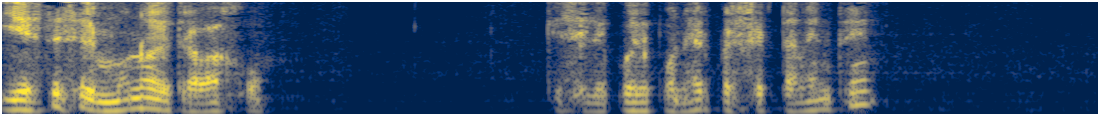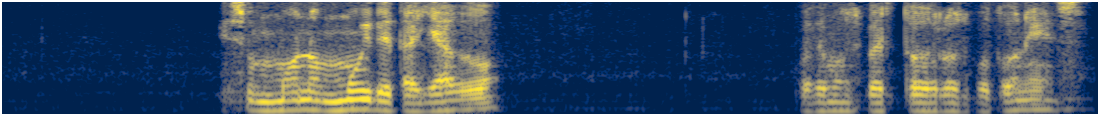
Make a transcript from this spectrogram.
Y este es el mono de trabajo que se le puede poner perfectamente es un mono muy detallado. Podemos ver todos los botones.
